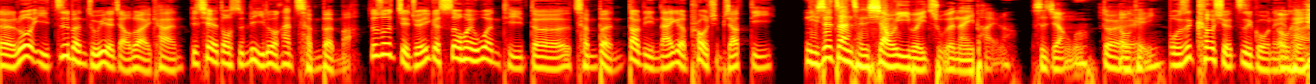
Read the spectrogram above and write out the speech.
对，如果以资本主义的角度来看。一切都是利润和成本嘛，就是说解决一个社会问题的成本，到底哪一个 approach 比较低？你是赞成效益为主的那一派了，是这样吗？对，OK，我是科学治国那一派。OK，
